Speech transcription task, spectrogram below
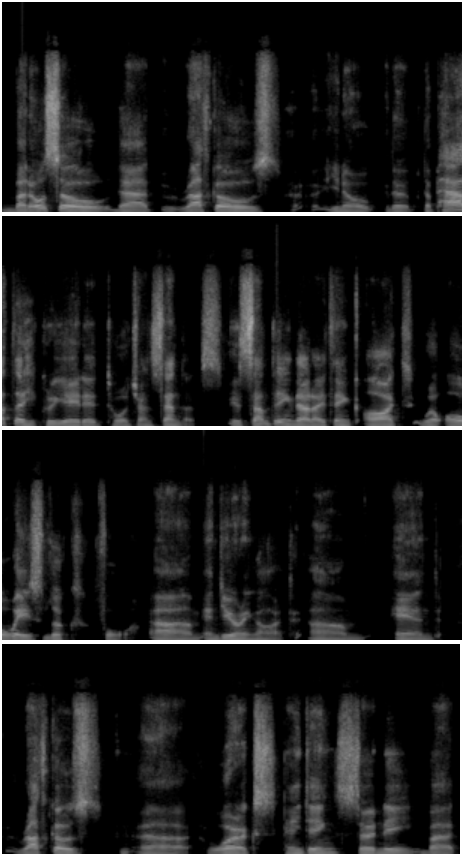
but also that Rothko's you know the the path that he created toward transcendence is something that I think art will always look for um, enduring art um, and Rothko's uh, works, paintings certainly, but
